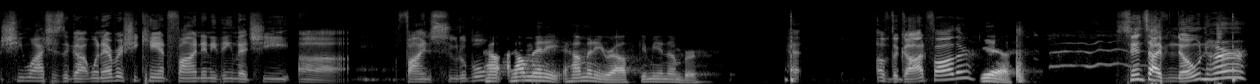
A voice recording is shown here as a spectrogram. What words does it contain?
she watches the God whenever she can't find anything that she uh finds suitable How, how many? How many, Ralph? Give me a number. of The Godfather. Yeah. Since I've known her,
